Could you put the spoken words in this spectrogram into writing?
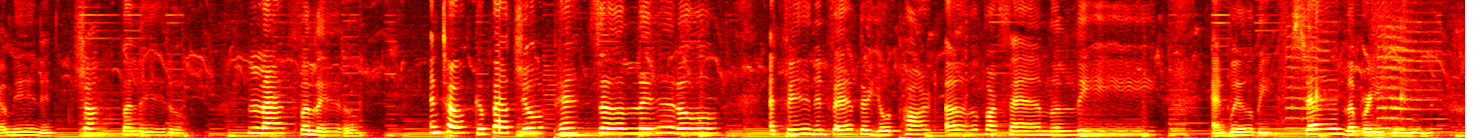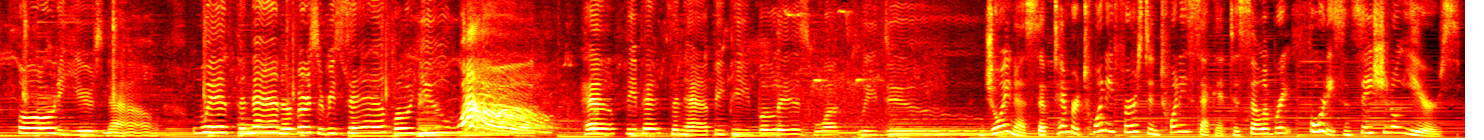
Come in and shop a little, laugh a little, and talk about your pets a little. At Fin and Feather, you're part of our family. And we'll be celebrating 40 years now with an anniversary sale for you. Wow! Healthy pets and happy people is what we do. Join us September 21st and 22nd to celebrate 40 sensational years.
